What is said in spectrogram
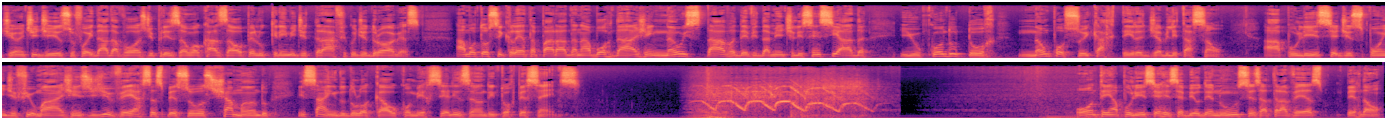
Diante disso, foi dada a voz de prisão ao casal pelo crime de tráfico de drogas. A motocicleta parada na abordagem não estava devidamente licenciada e o condutor não possui carteira de habilitação. A polícia dispõe de filmagens de diversas pessoas chamando e saindo do local comercializando entorpecentes. Ontem a polícia recebeu denúncias através, perdão,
